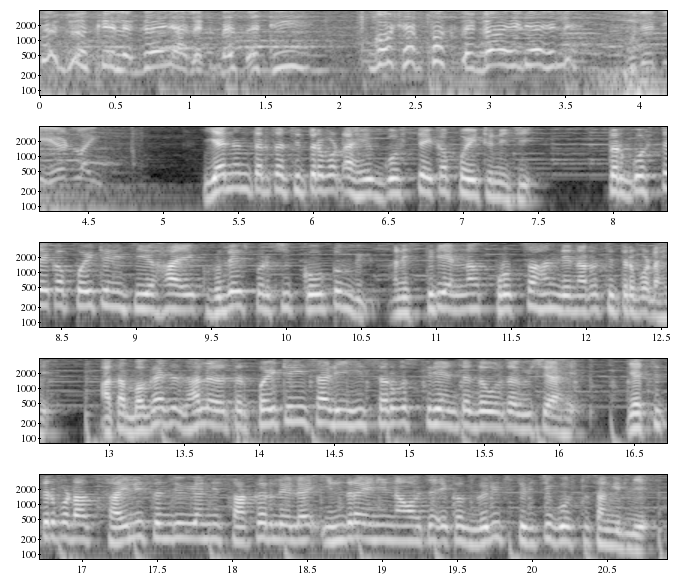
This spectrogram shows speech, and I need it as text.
सगळं केलं ग या लग्नासाठी. गोठ्यात फक्त गाय राहिले. यानंतरचा चित्रपट आहे गोष्ट एका पैठणीची. तर गोष्ट एका पैठणीची हा एक हृदयस्पर्शी कौटुंबिक आणि स्त्रियांना प्रोत्साहन देणारा चित्रपट आहे. आता बघायचं झालं तर पैठणी साडी ही सर्व स्त्रियांच्या जवळचा विषय आहे. या चित्रपटात सायली संजीव यांनी साकारलेल्या इंद्रायणी नावाच्या एका गरीब स्त्रीची गोष्ट सांगितली आहे.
